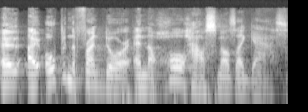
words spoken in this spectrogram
and I open the front door, and the whole house smells like gas.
